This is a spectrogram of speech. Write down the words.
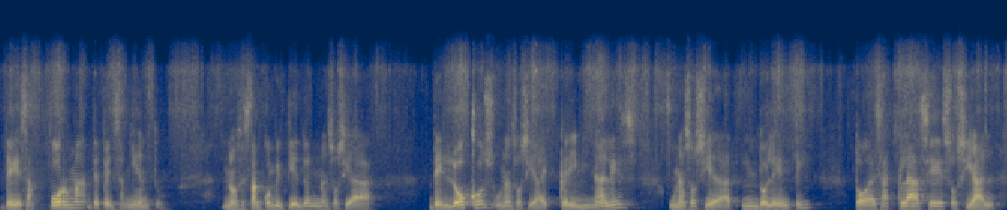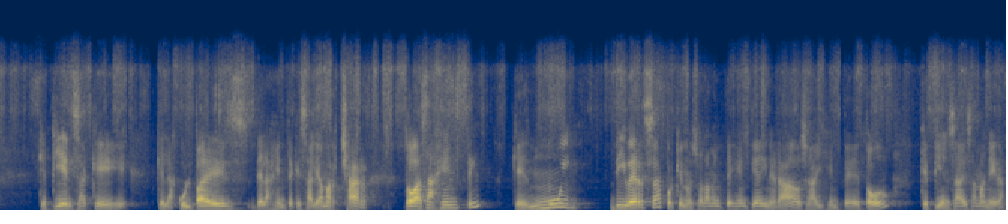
de esa forma de pensamiento. Nos están convirtiendo en una sociedad de locos, una sociedad de criminales, una sociedad indolente, toda esa clase social que piensa que, que la culpa es de la gente que sale a marchar, toda esa gente que es muy diversa, porque no es solamente gente adinerada, o sea, hay gente de todo que piensa de esa manera.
